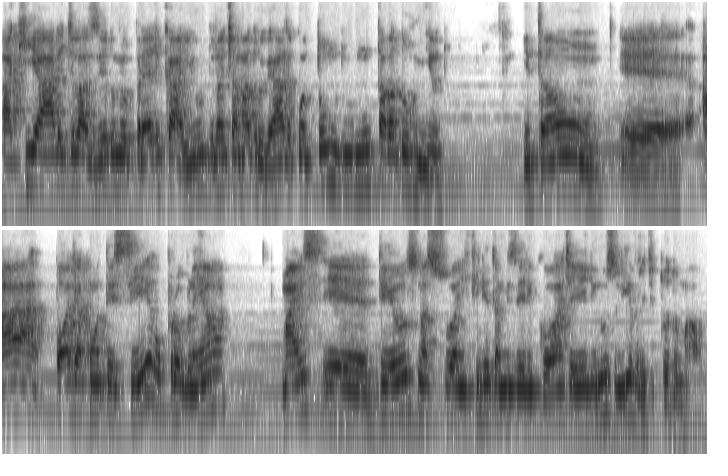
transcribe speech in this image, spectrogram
Aqui a área de lazer do meu prédio caiu durante a madrugada, quando todo mundo estava dormindo. Então, é, há, pode acontecer o problema, mas é, Deus, na sua infinita misericórdia, ele nos livra de todo mal.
